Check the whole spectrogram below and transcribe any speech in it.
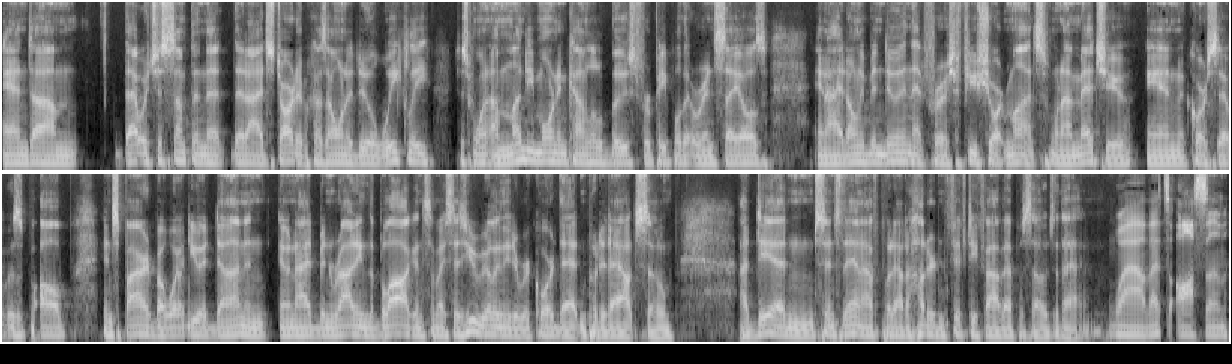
and um, that was just something that that I had started because I wanted to do a weekly, just one a Monday morning kind of little boost for people that were in sales. And I had only been doing that for a few short months when I met you. And of course, that was all inspired by what you had done. And, and I had been writing the blog, and somebody says, You really need to record that and put it out. So I did, and since then I've put out 155 episodes of that. Wow, that's awesome.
